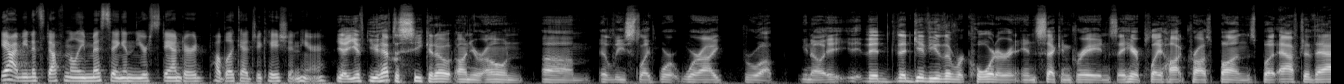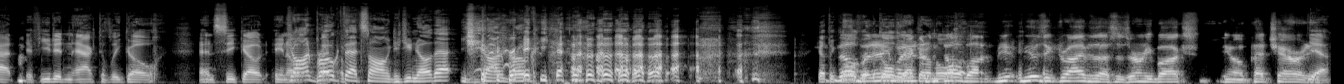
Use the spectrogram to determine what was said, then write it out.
yeah, I mean, it's definitely missing in your standard public education here. Yeah, you have, you have to seek it out on your own. Um, at least like where where I grew up. You know, it, it, they'd, they'd give you the recorder in second grade and say, "Here, play Hot Cross Buns." But after that, if you didn't actively go and seek out, you know, John broke a- that song. Did you know that? John broke. got the No, gold, but gold record on the wall. about mu- music drives us is Ernie Boch's you know pet charity. Yeah,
